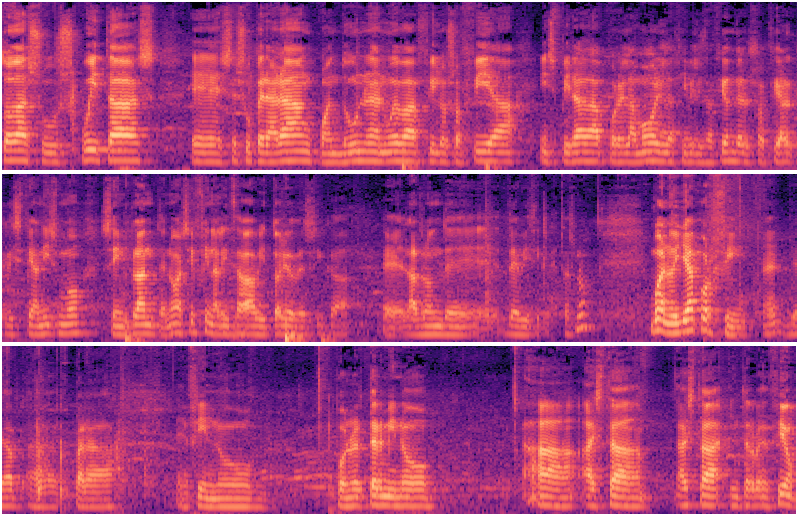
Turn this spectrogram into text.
todas sus cuitas, eh, se superarán cuando una nueva filosofía inspirada por el amor y la civilización del social cristianismo se implante. ¿no? Así finalizaba Vittorio de Sica, eh, ladrón de, bicicletas. ¿no? Bueno, y ya por fin, ¿eh? ya para, en fin, no poner término a, esta, a esta intervención.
